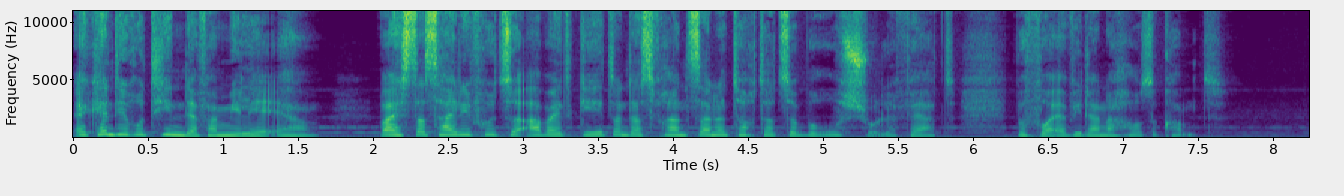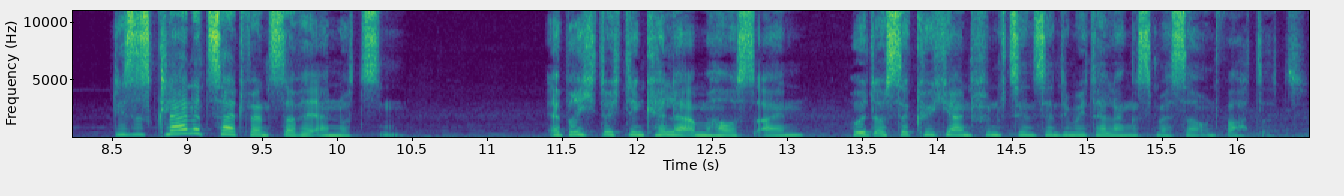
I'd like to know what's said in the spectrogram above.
Er kennt die Routinen der Familie R, weiß, dass Heidi früh zur Arbeit geht und dass Franz seine Tochter zur Berufsschule fährt, bevor er wieder nach Hause kommt. Dieses kleine Zeitfenster will er nutzen. Er bricht durch den Keller im Haus ein, holt aus der Küche ein 15 cm langes Messer und wartet.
